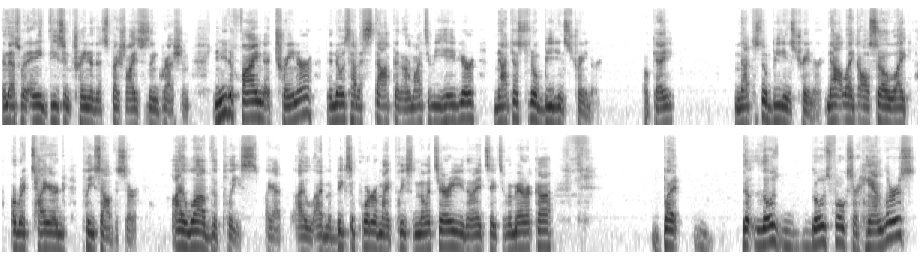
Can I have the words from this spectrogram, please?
And that's what any decent trainer that specializes in aggression. You need to find a trainer that knows how to stop an unwanted behavior, not just an obedience trainer. Okay? Not just obedience trainer, not like also like a retired police officer. I love the police. I got I, I'm a big supporter of my police and military, the United States of America. But th- those those folks are handlers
